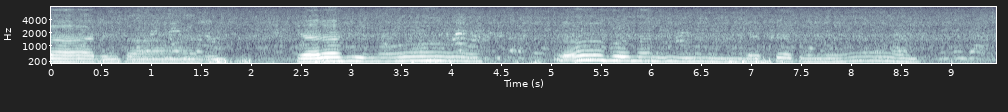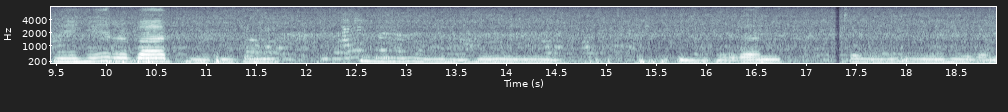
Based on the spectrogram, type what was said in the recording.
বারবার ইয়া রহিম রহমান ইয়া করিম মেহেরবান মেহেরবান তুমি মেহেরবান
